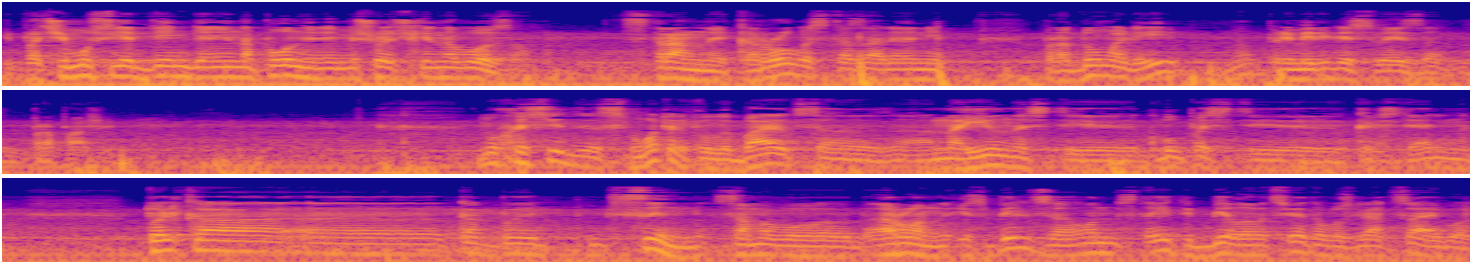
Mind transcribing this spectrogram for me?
И почему съев деньги они наполнили мешочки навозом? Странные коровы, сказали они, продумали и ну, примирили свои пропажи. Ну, хасиды смотрят, улыбаются о наивности, глупости крестьянина. Только э, как бы сын самого Арона из Бельза, он стоит и белого цвета возле отца его.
